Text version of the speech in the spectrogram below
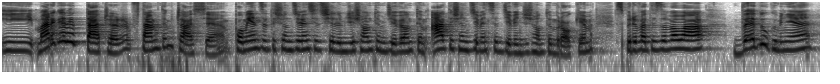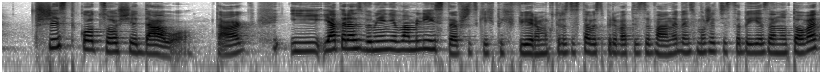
I Margaret Thatcher w tamtym czasie, pomiędzy 1979 a 1990 rokiem, sprywatyzowała według mnie wszystko, co się dało tak? I ja teraz wymienię Wam listę wszystkich tych firm, które zostały sprywatyzowane, więc możecie sobie je zanotować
